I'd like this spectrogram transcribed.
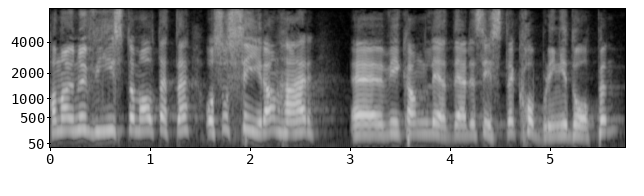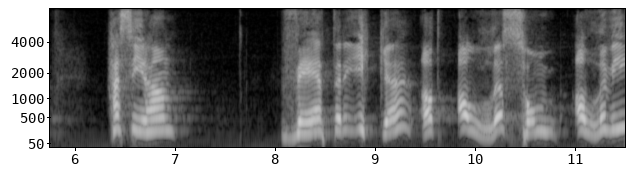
han har undervist om alt dette, og så sier han her eh, vi kan lede, Det det siste kobling i dåpen. Her sier han Vet dere ikke at alle som Alle vi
